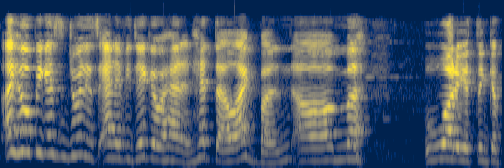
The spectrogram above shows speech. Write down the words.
I hope you guys enjoyed this, and if you did, go ahead and hit that like button. Um, what do you think of...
